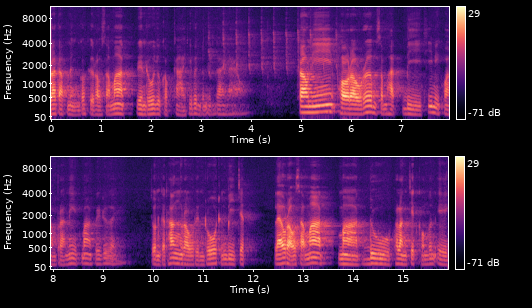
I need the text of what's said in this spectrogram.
ระดับหนึ่งก็คือเราสามารถเรียนรู้อยู่กับกายที่พึ่งตนเองได้แล้ว คราวนี้พอเราเริ่มสัมผัสบีที่มีความประณีตมากเรื่อยๆ จนกระทั่งเราเรียนรู้ถึง B7 แล้วเราสามารถมาดูพลังจิตของตนเอง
